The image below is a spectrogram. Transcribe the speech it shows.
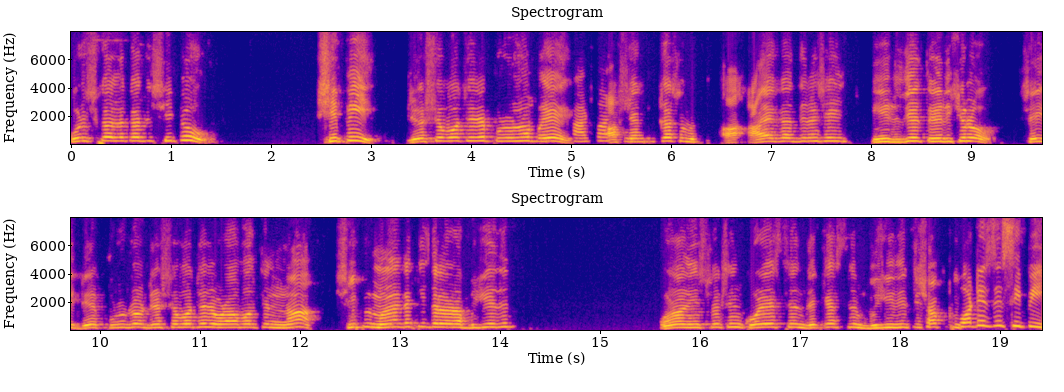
পরিষ্কার লেখা আছে সিপিউ সিপি দেড়শো বছরের পুরনো Car parking. আগেকার দিনে সেই ইট দিয়ে তৈরি ছিল সেই পুরনো দেড়শো বছরে ওরা বলছেন না সিপি মানেটা কি তাহলে ওরা বুঝিয়ে দিন ওনারা ইন্সপেকশন করে এসছেন দেখে এসছেন বুঝিয়ে দিচ্ছি সব। What is this CP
